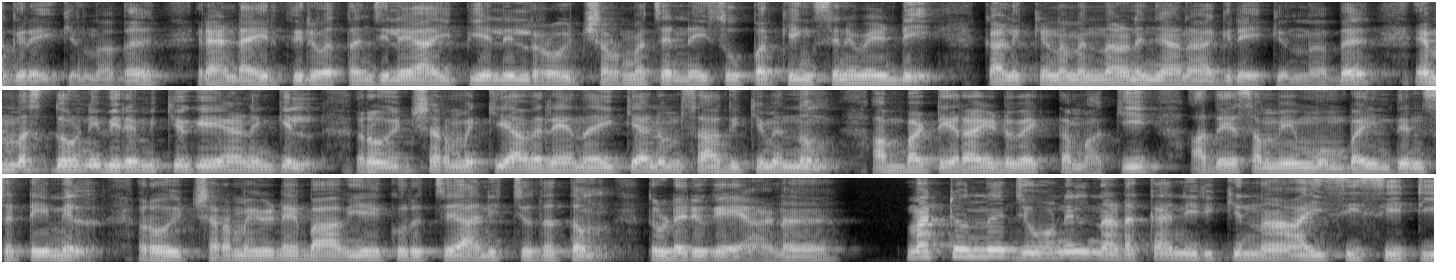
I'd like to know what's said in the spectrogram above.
ആഗ്രഹിക്കുന്നത്. രണ്ടായിരത്തി ഇരുപത്തഞ്ചിലെ ഐ പി എല്ലിൽ രോഹിത് ശർമ്മ ചെന്നൈ സൂപ്പർ കിങ്സിന് വേണ്ടി കളിക്കണമെന്നാണ് ഞാൻ ആഗ്രഹിക്കുന്നത്. എം എസ് ധോണി വിരമിക്കുകയാണെങ്കിൽ രോഹിത് ശർമ്മയ്ക്ക് അവരെ നയിക്കാനും സാധിക്കുമെന്നും അമ്പട്ടി റൈഡ് വ്യക്തമാക്കി. അതേസമയം മുംബൈ ഇന്ത്യൻസ് ടീമിൽ രോഹിത് ശർമ്മയുടെ ഭാവിയെക്കുറിച്ച് അനിശ്ചിതത്വം തുടരുകയാണ്. മറ്റൊന്ന് ജൂണിൽ നടക്കാനിരിക്കുന്ന I C C T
